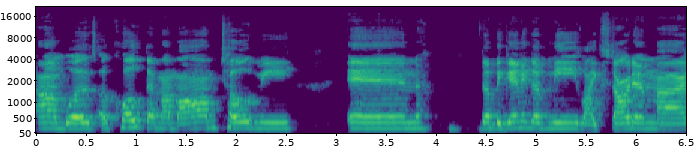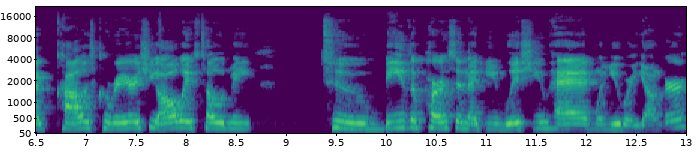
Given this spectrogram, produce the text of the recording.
um, was a quote that my mom told me in the beginning of me like starting my college career. She always told me to be the person that you wish you had when you were younger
